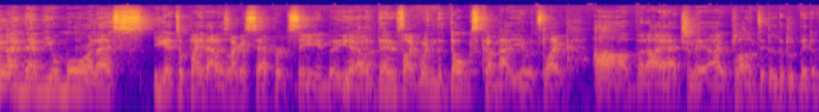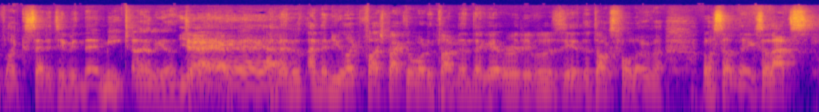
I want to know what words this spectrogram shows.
and then you're more or less you get to play that as like a separate scene but you Yeah. know then it's like when the dogs come at you it's like ah but i actually i planted a little bit of like sedative in their meat earlier today yeah, yeah, yeah. and then and then you like flash back to one time and then they get really woozy and the dogs fall over or something so that's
